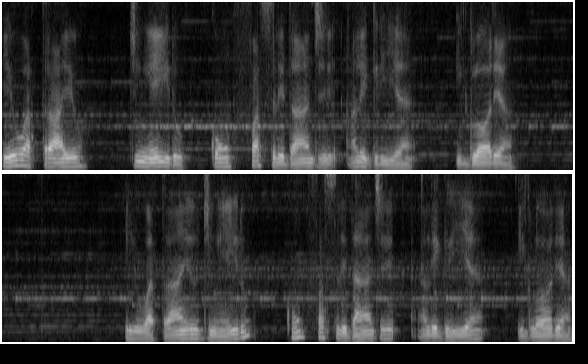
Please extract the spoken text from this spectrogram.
Eu atraio dinheiro com facilidade, alegria e glória eu atraio dinheiro com facilidade, alegria e glória.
